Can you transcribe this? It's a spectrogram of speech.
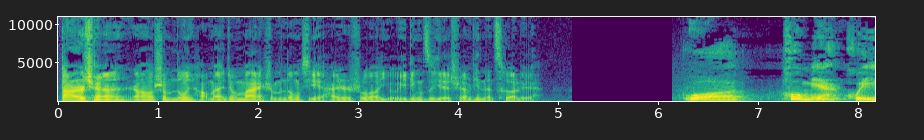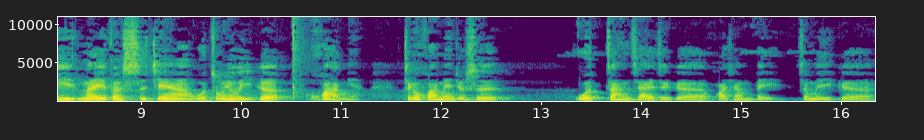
大而全，然后什么东西好卖就卖什么东西，还是说有一定自己的选品的策略？我后面回忆那一段时间啊，我总有一个画面，这个画面就是我站在这个华强北这么一个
